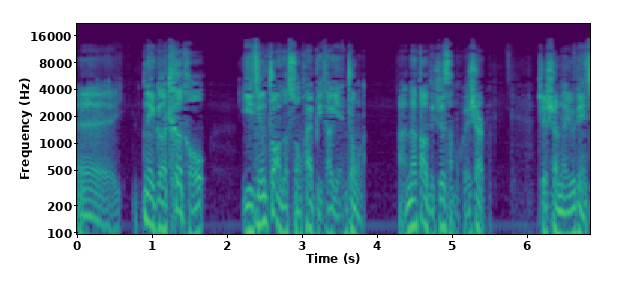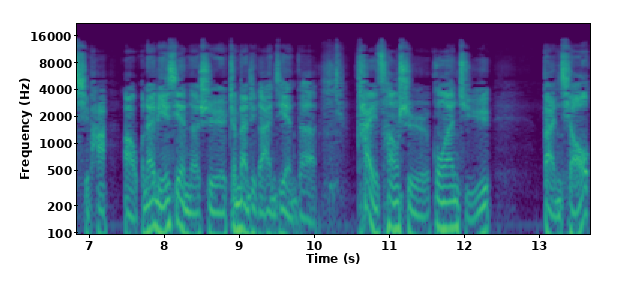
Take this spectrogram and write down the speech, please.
呃，那个车头已经撞的损坏比较严重了，啊，那到底是怎么回事？这事儿呢有点奇葩啊！我来连线的是侦办这个案件的太仓市公安局板桥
